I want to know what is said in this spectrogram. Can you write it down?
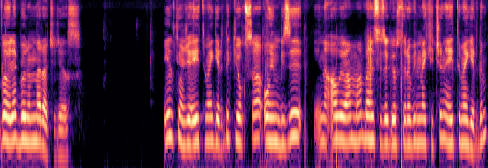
böyle bölümler açacağız. İlk önce eğitime girdik yoksa oyun bizi yine alıyor ama ben size gösterebilmek için eğitime girdim.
